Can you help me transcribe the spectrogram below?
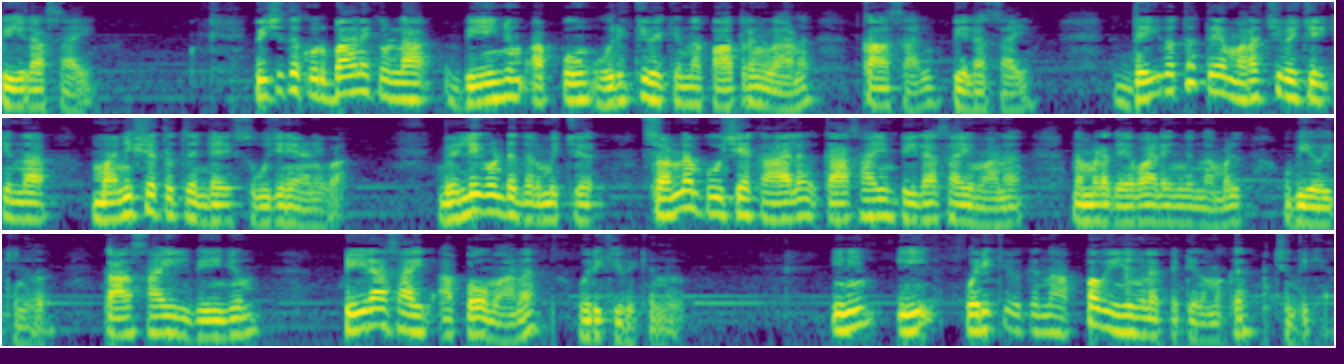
പീലാസായും. വിശുദ്ധ കുർബാനയ്ക്കുള്ള വീഞ്ഞും അപ്പവും ഒരുക്കി വെക്കുന്ന പാത്രങ്ങളാണ് കാസായും പീലാസായും. ദൈവത്വത്തെ മറച്ചു വെച്ചിരിക്കുന്ന മനുഷ്യത്വത്തിന്റെ സൂചനയാണിവ. വെള്ളികൊണ്ട് നിർമ്മിച്ച് സ്വർണം പൂശിയ കാല കാസായും പീലാസായുമാണ് നമ്മുടെ ദേവാലയങ്ങളിൽ നമ്മൾ ഉപയോഗിക്കുന്നത്. കാസായിൽ വീഞ്ഞും പീലാസായിൽ അപ്പവുമാണ് ഒരുക്കി വെക്കുന്നത്. ഇനി ഈ ഒരുക്കി വെക്കുന്ന അപ്പവീഞ്ഞുകളെ പറ്റി നമുക്ക് ചിന്തിക്കാം.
